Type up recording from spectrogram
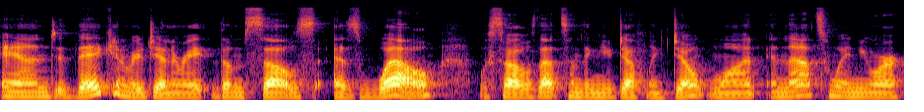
and they can regenerate themselves as well. So that's something you definitely don't want. And that's when you're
